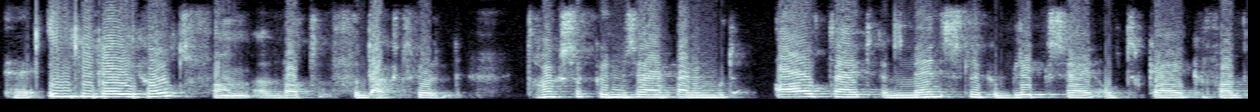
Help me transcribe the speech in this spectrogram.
eh, ingeregeld. Van wat verdacht gedrag kunnen zijn. Maar er moet altijd een menselijke blik zijn om te kijken van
